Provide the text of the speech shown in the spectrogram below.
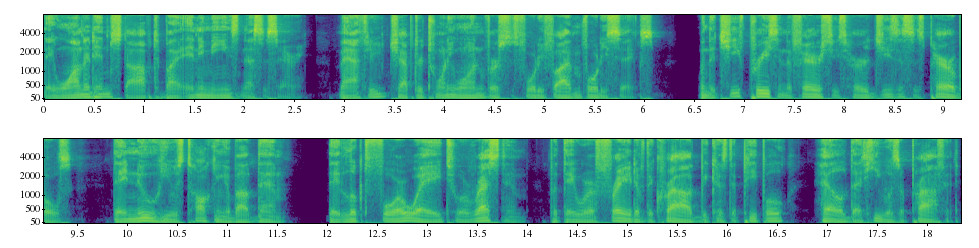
They wanted him stopped by any means necessary. Matthew chapter 21 verses 45 and 46. When the chief priests and the Pharisees heard Jesus' parables, they knew he was talking about them. They looked for a way to arrest him, but they were afraid of the crowd because the people held that he was a prophet.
